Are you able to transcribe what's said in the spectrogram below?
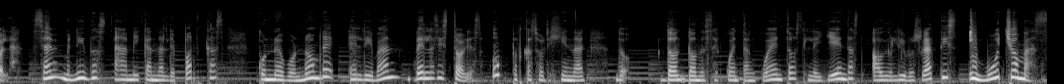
Hola, sean bienvenidos a mi canal de podcast con nuevo nombre El Iván de las Historias, un podcast original donde se cuentan cuentos, leyendas, audiolibros gratis y mucho más.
